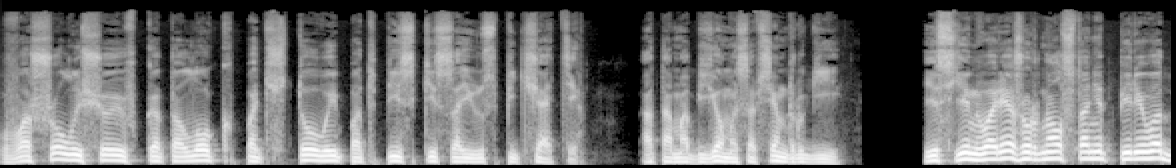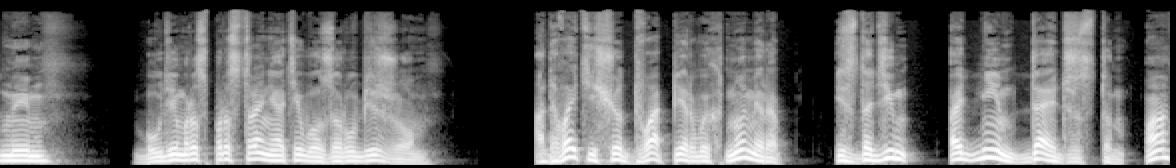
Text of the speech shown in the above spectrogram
вошел еще и в каталог почтовой подписки «Союз печати». А там объемы совсем другие. И с января журнал станет переводным. Будем распространять его за рубежом. А давайте еще два первых номера издадим одним дайджестом, а?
